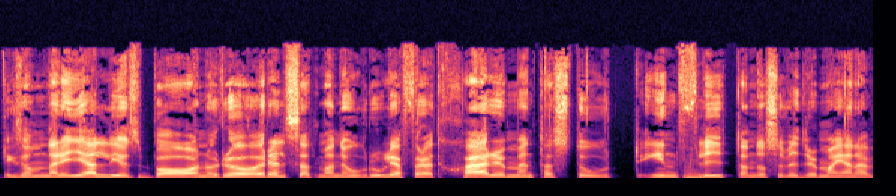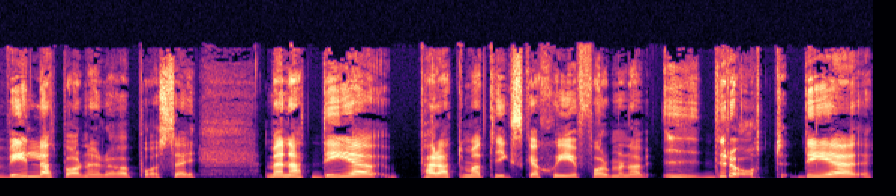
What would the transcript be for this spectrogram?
liksom, när det gäller just barn och rörelse att man är oroliga för att skärmen tar stort inflytande och så vidare. Man gärna vill att barnen rör på sig. Men att det per automatik ska ske i formen av idrott, det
